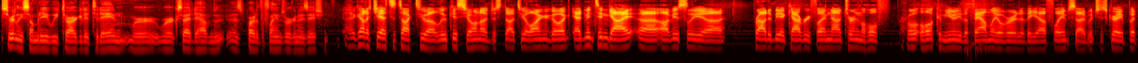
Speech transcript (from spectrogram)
certainly somebody we targeted today, and we're, we're excited to have him as part of the Flames organization. I got a chance to talk to uh, Lucas Ciona just not too long ago. Edmonton guy, uh, obviously uh, proud to be a Calgary Flame now, turning the whole whole, community, the family over into the uh, Flame side, which is great. But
